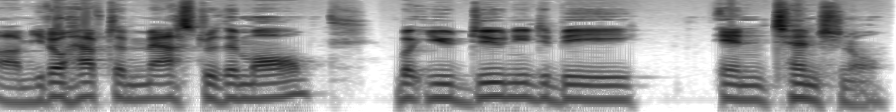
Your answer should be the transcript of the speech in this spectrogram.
Um, you don't have to master them all, but you do need to be intentional.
